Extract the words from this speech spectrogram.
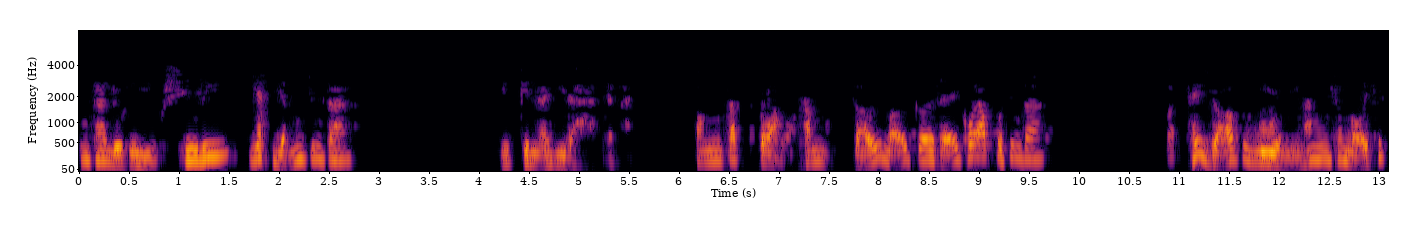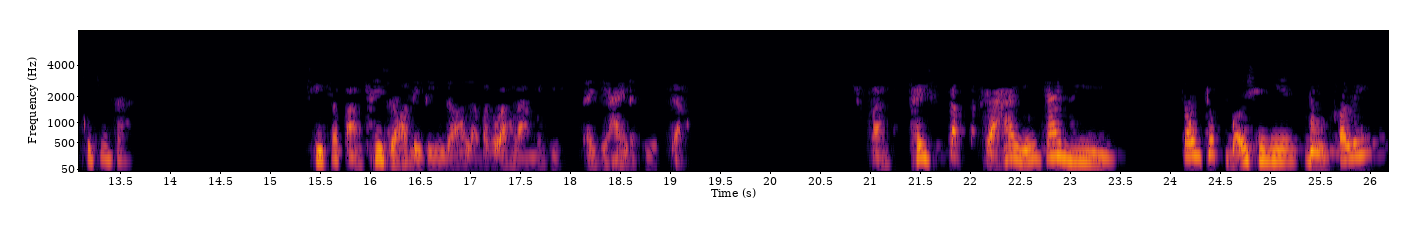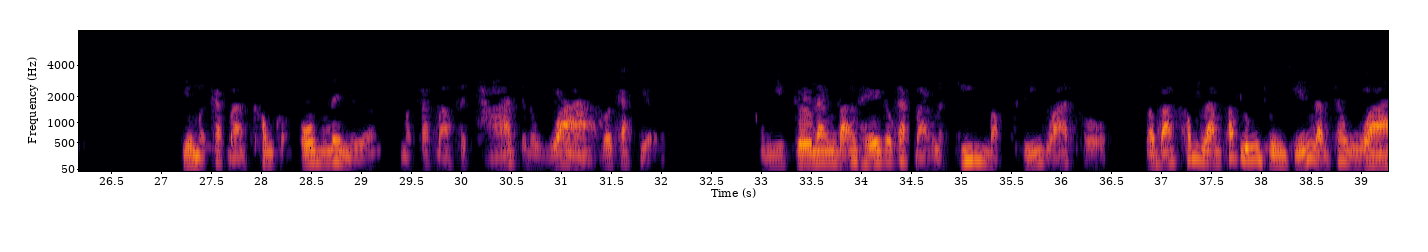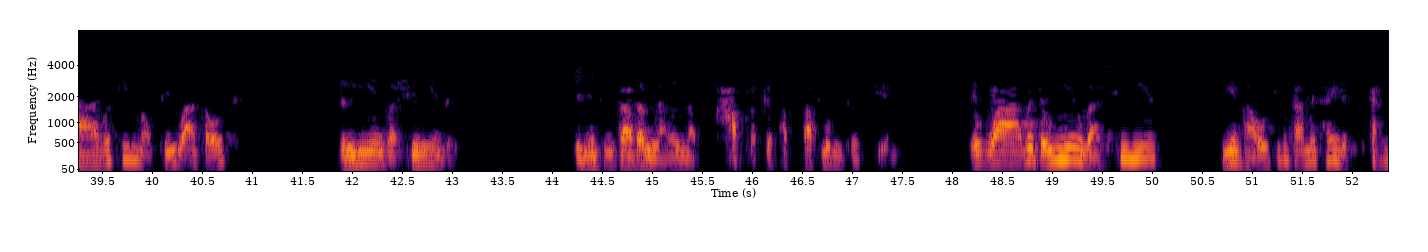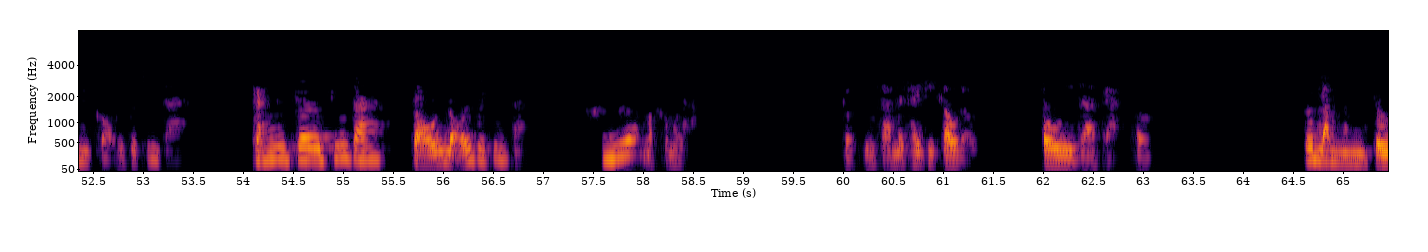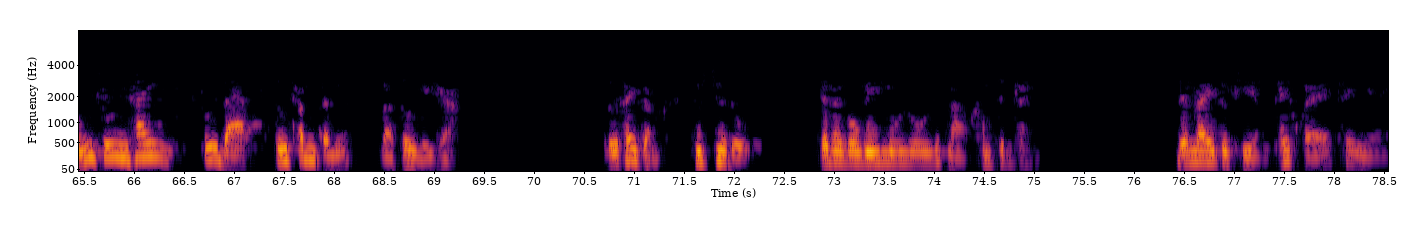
Chúng ta được nhiều siêu lý dắt dẫn chúng ta. Như kinh A Di Đà chẳng hạn phân tích toàn thân cởi mở cơ thể, khối óc của chúng ta. Và thấy rõ cái quyền năng trong nội thức của chúng ta. Khi các bạn thấy rõ được điều đó là các bạn làm cái gì để giải được nghiệp trần bạn thấy tất cả những cái gì cấu trúc bởi siêu nhiên đều có lý. Nhưng mà các bạn không có ôm lấy nữa, mà các bạn phải thả cho nó hòa với các giới cũng như cơ năng bản thể của các bạn là kim, mộc, thủy, hỏa, thổ và bạn không làm pháp luân thường chuyển, làm sao hòa với kim mộc, thủy hỏa thổ tự nhiên và siêu nhiên được. Cho nên chúng ta đã lợi lập học được cái pháp pháp luân thường chuyển. Để hòa với tự nhiên và siêu nhiên nhiên hậu chúng ta mới thấy được căn cội của chúng ta. Căn cơ chúng ta, tội lỗi của chúng ta, hứa mà không làm. Rồi chúng ta mới thấy cái câu đầu, tôi đã đạt tôi tôi lầm tưởng tôi hay tôi đạt tôi thanh tịnh là tôi bị gạt tôi thấy rằng tôi chưa đủ. Cho nên vô vi luôn luôn lúc nào không tin rằng đêm nay tôi thiền, thấy khỏe, thấy nhẹ.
